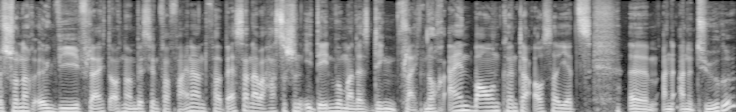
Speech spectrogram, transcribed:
schon noch irgendwie vielleicht auch noch ein bisschen verfeinern, verbessern, aber hast du schon Ideen, wo man das Ding vielleicht noch einbauen könnte, außer jetzt ähm, an, an eine Türe?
